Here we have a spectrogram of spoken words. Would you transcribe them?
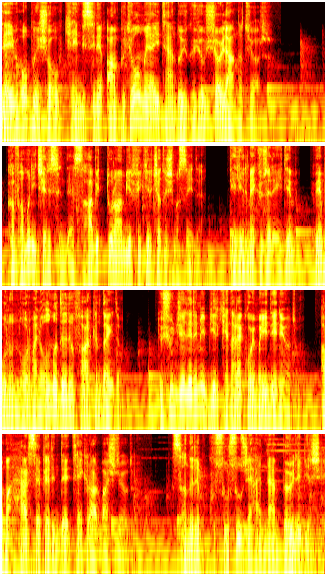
Dave Openshaw kendisini ampute olmaya iten duyguyu şöyle anlatıyor. Kafamın içerisinde sabit duran bir fikir çatışmasıydı. Delirmek üzereydim ve bunun normal olmadığının farkındaydım. Düşüncelerimi bir kenara koymayı deniyordum ama her seferinde tekrar başlıyordu. Sanırım kusursuz cehennem böyle bir şey.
